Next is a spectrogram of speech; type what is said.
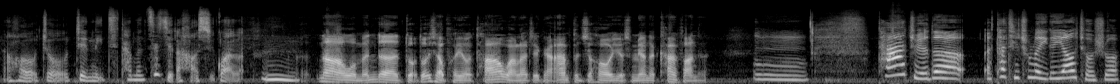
然后就建立起他们自己的好习惯了。嗯，那我们的朵朵小朋友，他玩了这个 app 之后有什么样的看法呢？嗯，他觉得，呃他提出了一个要求说，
